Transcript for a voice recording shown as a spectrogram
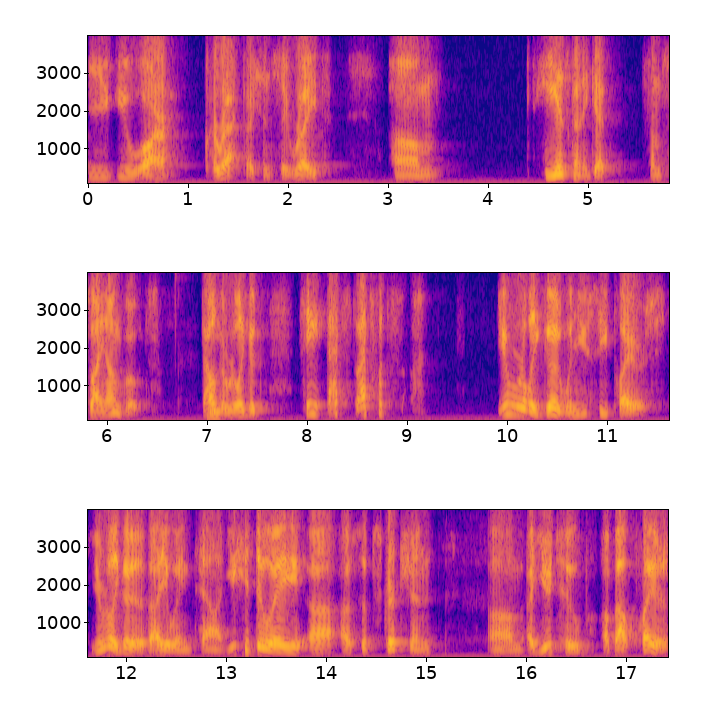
You, you are correct. I shouldn't say right. Um, he is going to get some Cy Young votes. That was a really good. See, that's that's what's. You're really good when you see players. You're really good at evaluating talent. You should do a uh, a subscription, um, a YouTube about players.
